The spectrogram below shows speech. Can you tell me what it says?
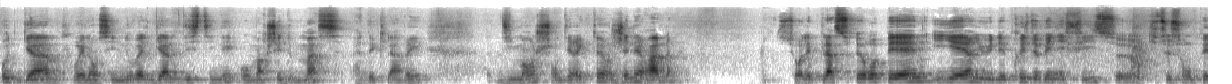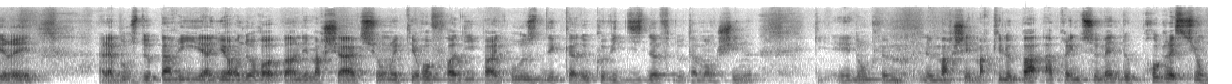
haut de gamme, pourrait lancer une nouvelle gamme destinée au marché de masse, a déclaré dimanche son directeur général. Sur les places européennes, hier, il y a eu des prises de bénéfices euh, qui se sont opérées à la Bourse de Paris et ailleurs en Europe. Hein. Les marchés à actions ont été refroidis par une hausse des cas de Covid-19, notamment en Chine. Et donc le, marché marquait le pas après une semaine de progression.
